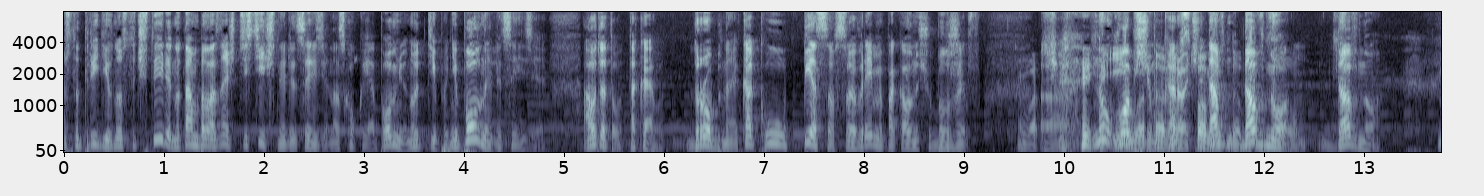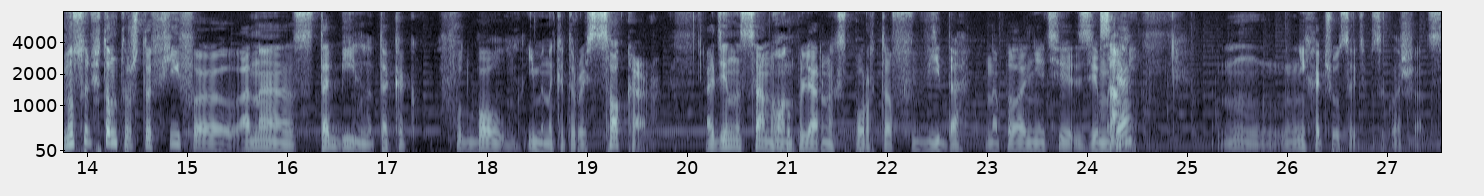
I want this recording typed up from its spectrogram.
93-94, но там была, знаешь, частичная лицензия, насколько я помню. Ну, типа, не полная лицензия, а вот это вот такая вот, дробная, как у Песа в свое время, пока он еще был жив. Вот. А, ну, в общем, короче, дав- давно, словом. давно. Ну, суть в том, то, что FIFA, она стабильна, так как футбол, именно который soccer, один из самых Он. популярных спортов вида на планете Земля. Самый. Не хочу с этим соглашаться.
